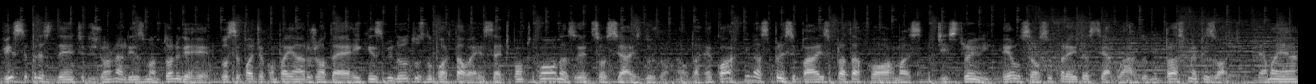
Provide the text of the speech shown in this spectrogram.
vice-presidente de jornalismo Antônio Guerreiro. Você pode acompanhar o JR 15 Minutos no portal r7.com, nas redes sociais do Jornal da Record e nas principais plataformas de streaming. Eu, Celso Freitas, te aguardo no próximo episódio. Até amanhã.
